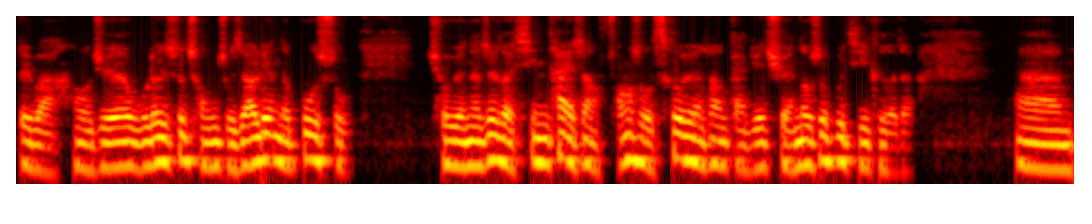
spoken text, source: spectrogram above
对吧？我觉得无论是从主教练的部署。球员的这个心态上，防守策略上，感觉全都是不及格的。嗯，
